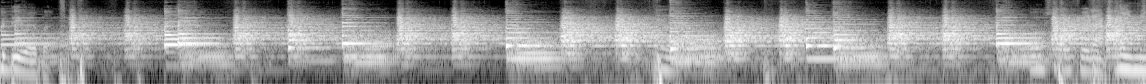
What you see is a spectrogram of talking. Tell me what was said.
gonna be right back. Oh, sorry for that. I mean,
